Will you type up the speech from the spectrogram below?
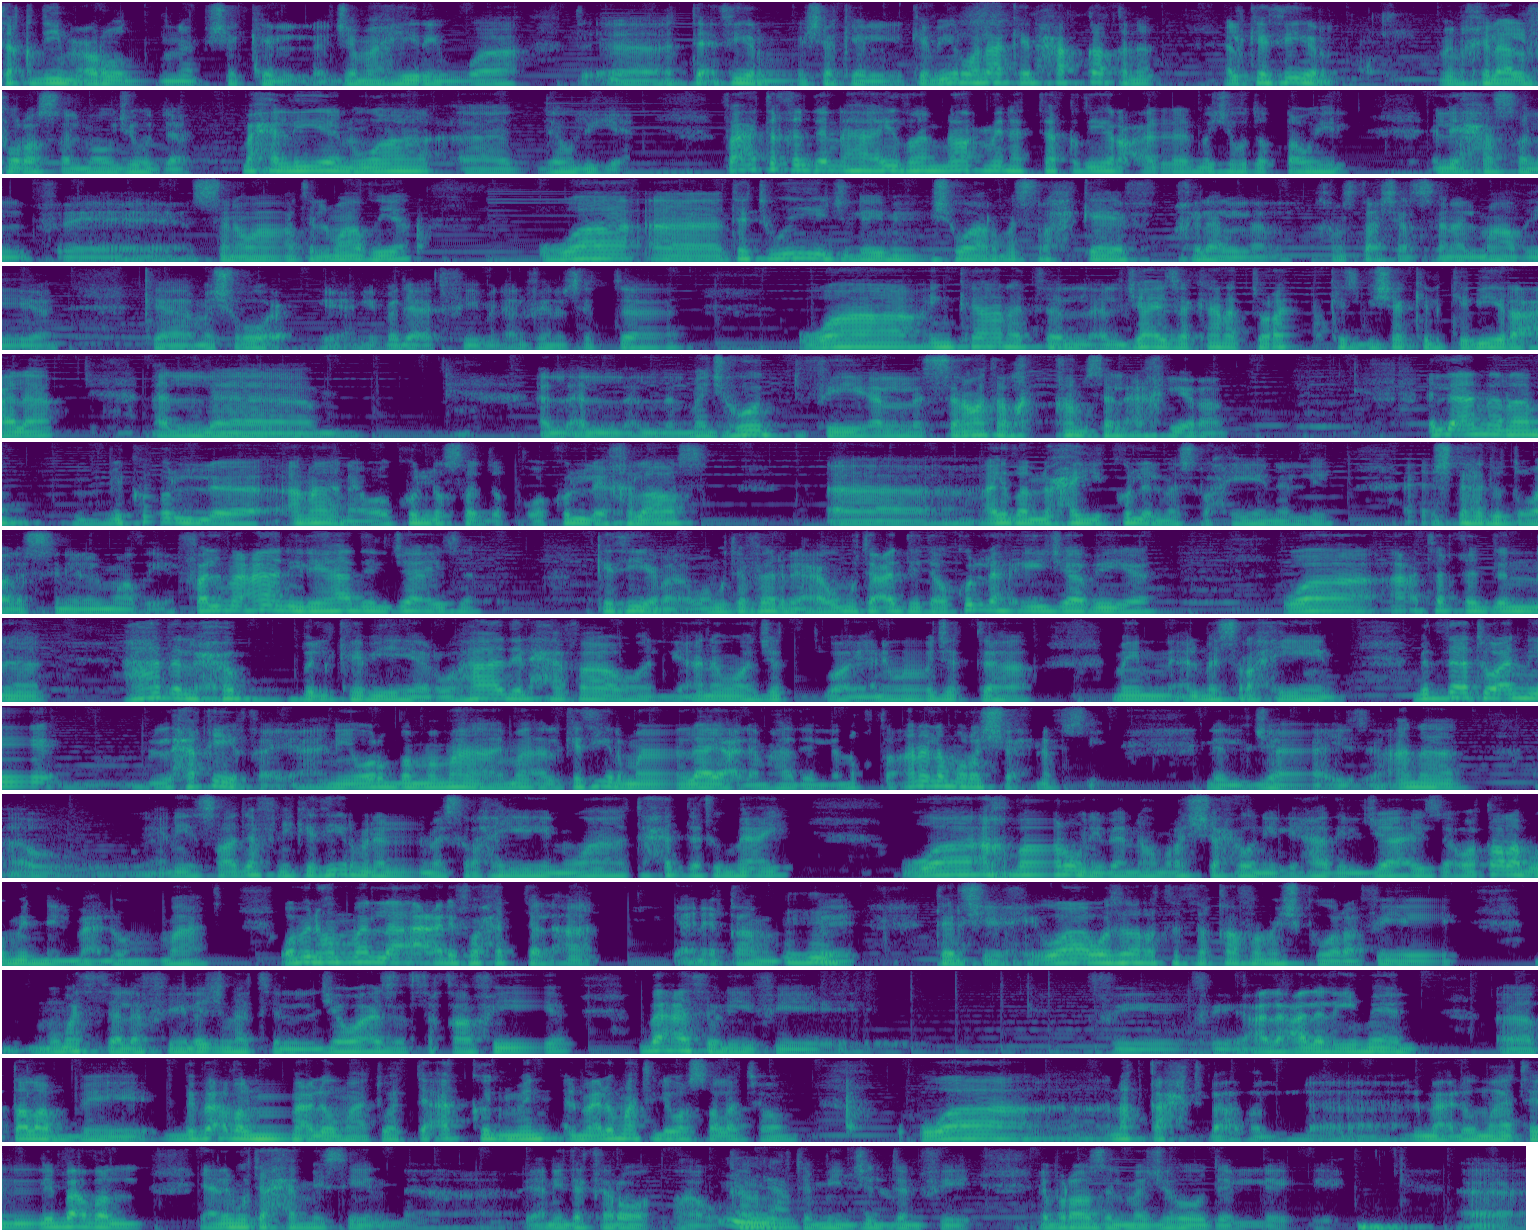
تقديم عروضنا بشكل جماهيري والتأثير بشكل كبير ولكن حققنا الكثير من خلال الفرص الموجودة محليا ودوليا. فأعتقد أنها أيضا نوع من التقدير على المجهود الطويل اللي حصل في السنوات الماضية وتتويج لمشوار مسرح كيف خلال ال 15 سنة الماضية كمشروع يعني بدأت فيه من 2006 وإن كانت الجائزة كانت تركز بشكل كبير على المجهود في السنوات الخمسة الأخيرة. إلا أننا بكل أمانة وكل صدق وكل إخلاص آه، أيضا نحيي كل المسرحيين اللي اجتهدوا طوال السنين الماضية، فالمعاني لهذه الجائزة كثيرة ومتفرعة ومتعددة وكلها إيجابية. وأعتقد إن هذا الحب الكبير وهذه الحفاوة اللي أنا وجدت يعني وجدتها من المسرحيين. بالذات وأني الحقيقة يعني وربما ما, ما الكثير ما لا يعلم هذه النقطة. أنا لم أرشح نفسي للجائزة. أنا أو يعني صادفني كثير من المسرحيين وتحدثوا معي وأخبروني بأنهم رشحوني لهذه الجائزة وطلبوا مني المعلومات. ومنهم من لا اعرفه حتى الآن يعني قام بترشيحي. ووزارة الثقافة مشكورة في ممثلة في لجنة الجوائز الثقافية. بعثوا لي في في في على على الإيميل آه، طلب ببعض المعلومات والتأكد من المعلومات اللي وصلتهم. ونقحت بعض المعلومات اللي بعض يعني المتحمسين آه، يعني ذكروها. وكانوا نعم. مهتمين جدا في إبراز المجهود اللي آه،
